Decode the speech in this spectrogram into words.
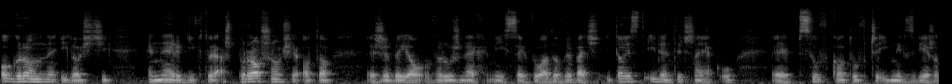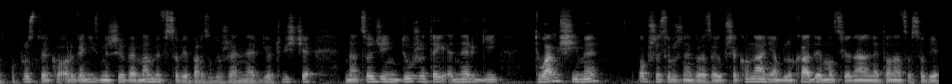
ogromne ilości energii, które aż proszą się o to, żeby ją w różnych miejscach wyładowywać. I to jest identyczne jak u e, psów, kotów czy innych zwierząt. Po prostu jako organizmy żywe mamy w sobie bardzo dużo energii. Oczywiście na co dzień dużo tej energii tłamsimy, poprzez różnego rodzaju przekonania, blokady emocjonalne, to na co sobie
